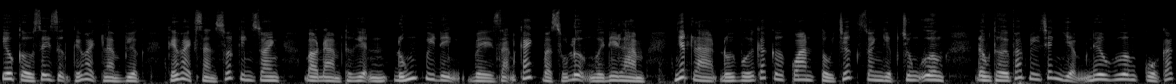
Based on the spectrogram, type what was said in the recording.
yêu cầu xây dựng kế hoạch làm việc, kế hoạch sản xuất kinh doanh, bảo đảm thực hiện đúng quy định về giãn cách và số lượng người đi làm, nhất là đối với các cơ quan tổ chức doanh nghiệp trung ương, đồng thời phát huy trách nhiệm nêu gương của các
